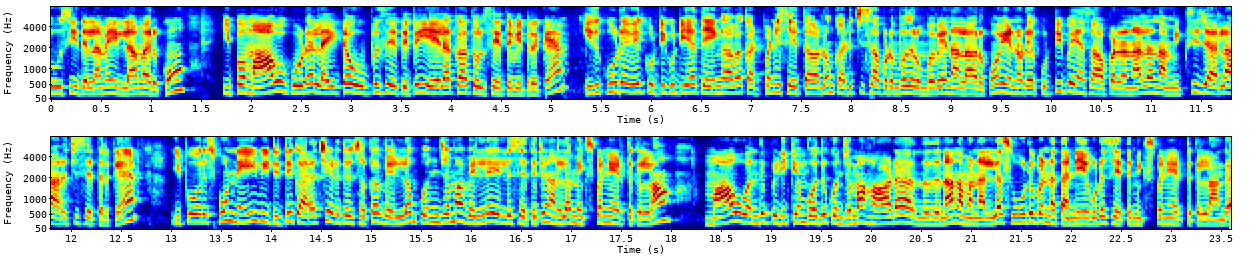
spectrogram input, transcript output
தூசி இதெல்லாமே இல்லாமல் இருக்கும். இப்போ மாவு கூட லைட்டாக உப்பு சேர்த்துட்டு ஏலக்காய் தூள் சேர்த்து விட்டுருக்கேன். இது கூடவே குட்டி குட்டியாக தேங்காவை கட் பண்ணி சேர்த்தாலும் கடித்து சாப்பிடும்போது ரொம்பவே நல்லாயிருக்கும் என்னுடைய குட்டி பையன் சாப்பிட்றதுனால நான் மிக்ஸி ஜாரில் அரைச்சி சேர்த்துருக்கேன். இப்போ ஒரு ஸ்பூன் நெய் விட்டுட்டு கரைச்சி எடுத்து வச்சிருக்க வெல்லம் கொஞ்சமாக வெள்ளை எள்ளு சேர்த்துட்டு நல்லா மிக்ஸ் பண்ணி எடுத்துக்கலாம். மாவு வந்து பிடிக்கும் போது கொஞ்சமாக ஹார்டாக இருந்ததுன்னா நம்ம நல்லா சூடு பண்ண தண்ணியை கூட சேர்த்து மிக்ஸ் பண்ணி எடுத்துக்கலாங்க.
